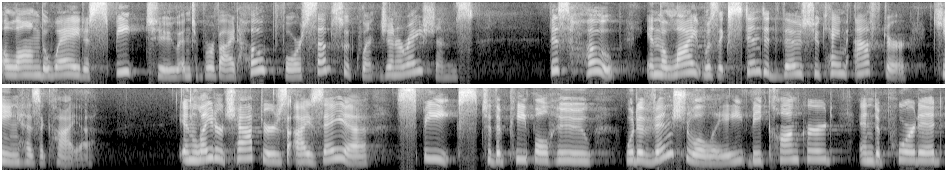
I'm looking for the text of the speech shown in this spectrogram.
along the way to speak to and to provide hope for subsequent generations. This hope in the light was extended to those who came after King Hezekiah. In later chapters, Isaiah speaks to the people who would eventually be conquered and deported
